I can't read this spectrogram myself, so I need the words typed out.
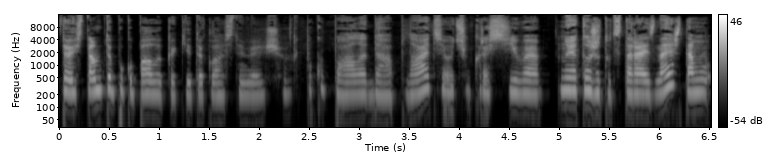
То есть там ты покупала какие-то классные вещи? Покупала, да, платье очень красивое. Но я тоже тут стараюсь, знаешь, там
